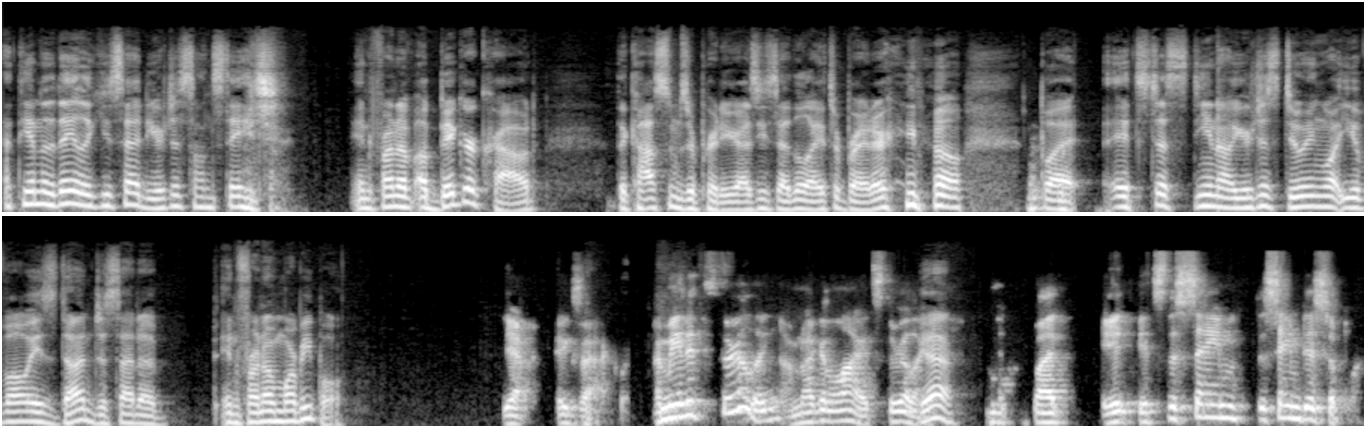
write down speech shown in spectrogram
at the end of the day like you said you're just on stage in front of a bigger crowd the costumes are prettier as you said the lights are brighter you know but it's just you know you're just doing what you've always done just at a in front of more people Yeah, exactly. I mean, it's thrilling. I'm not gonna lie, it's thrilling. yeah But it, it's the same the same discipline.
